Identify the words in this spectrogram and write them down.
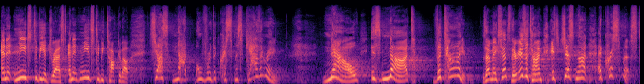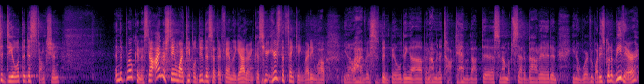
And it needs to be addressed and it needs to be talked about, just not over the Christmas gathering. Now is not the time. Does that make sense? There is a time, it's just not at Christmas to deal with the dysfunction and the brokenness. Now, I understand why people do this at their family gathering, because here, here's the thinking, ready? Well, you know, I, this has been building up, and I'm going to talk to him about this, and I'm upset about it, and, you know, where everybody's going to be there.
